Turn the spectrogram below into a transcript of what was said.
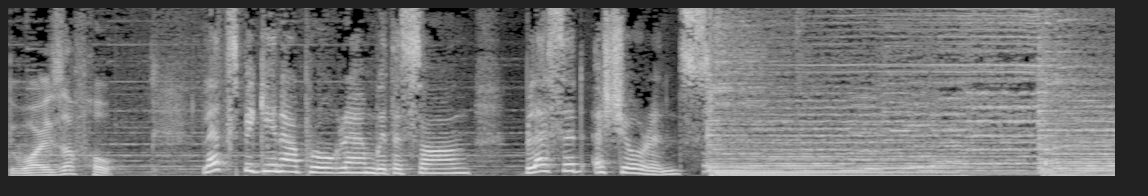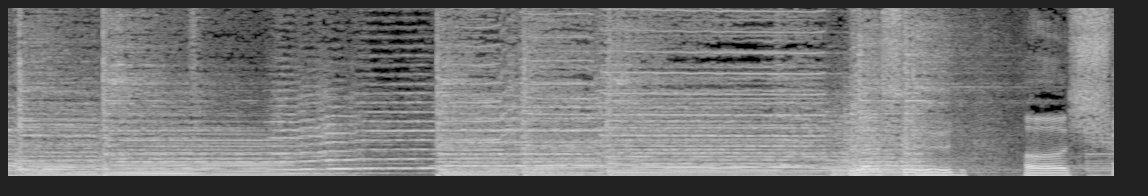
the voice of hope. Let's begin our program with a song, Blessed Assurance. Blessed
